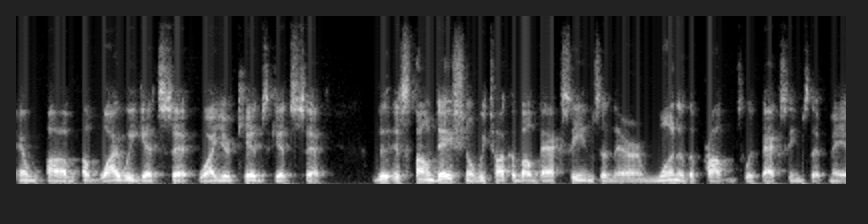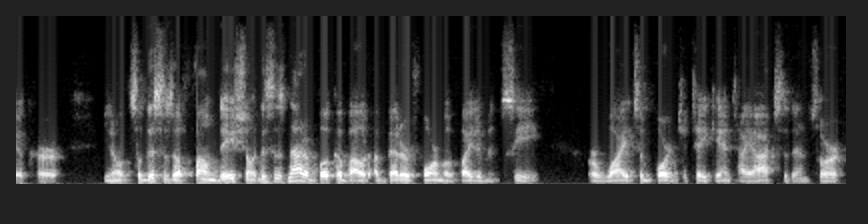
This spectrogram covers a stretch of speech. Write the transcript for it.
and uh, of why we get sick, why your kids get sick it's foundational. We talk about vaccines in there, and one of the problems with vaccines that may occur. You know, so this is a foundational. This is not a book about a better form of vitamin C, or why it's important to take antioxidants, or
